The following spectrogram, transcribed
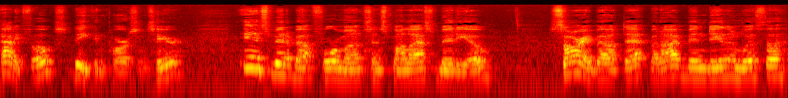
Howdy folks, Deacon Parsons here. It's been about four months since my last video. Sorry about that, but I've been dealing with a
